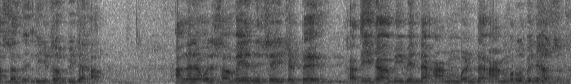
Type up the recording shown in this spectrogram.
അസദ് ലിസബിജഹ അങ്ങനെ ഒരു സമയം നിശ്ചയിച്ചിട്ട് ഖദീജ ഹബീബിന്റെ അമ്മുണ്ട് അമ്രുബിന് അസദ്.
